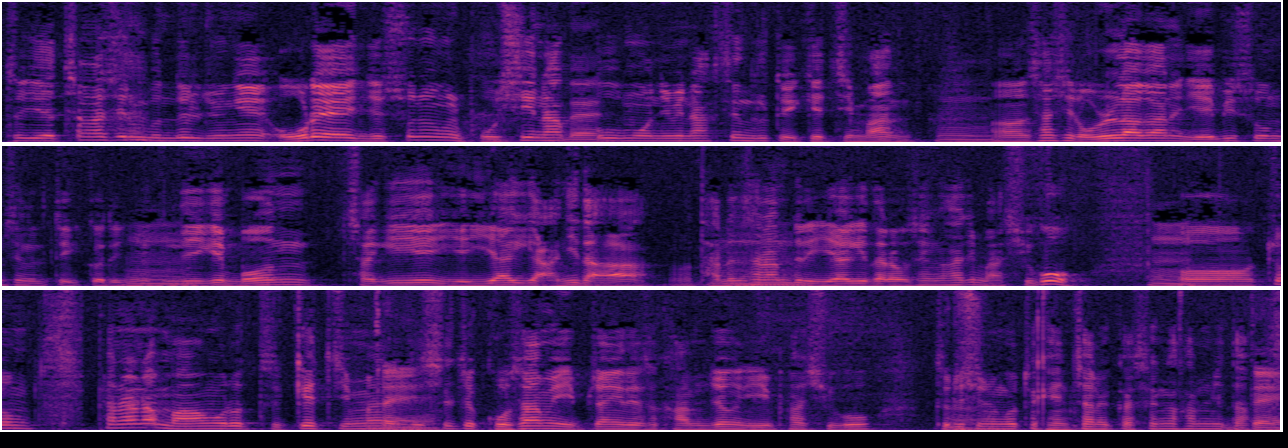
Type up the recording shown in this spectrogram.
저 예청하시는 분들 중에 올해 이제 수능을 보신 네. 학부모님이나 학생들도 있겠지만 음. 어, 사실 올라가는 예비 수험생들도 있거든요. 근데 이게 먼 자기의 이- 이야기가 아니다. 어, 음. 다른 사람들의 이야기다라고 생각하지 마시고 어, 좀 편안한 마음으로 듣겠지만 네. 이제 실제 고3의 입장에 대해서 감정을 이입하시고 들으시는 것도 괜찮을까 생각합니다. 네.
